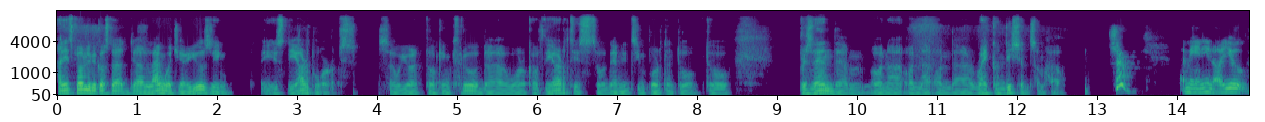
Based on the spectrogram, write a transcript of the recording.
And it's probably because the, the language you're using is the artworks. So you are talking through the work of the artist. So then it's important to to present them on a, on a, on the right condition somehow. Sure. I mean, you know, you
